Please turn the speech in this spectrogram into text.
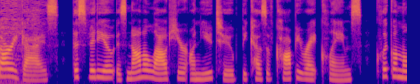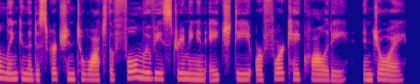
Sorry guys, this video is not allowed here on YouTube because of copyright claims. Click on the link in the description to watch the full movie streaming in HD or 4K quality. Enjoy.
